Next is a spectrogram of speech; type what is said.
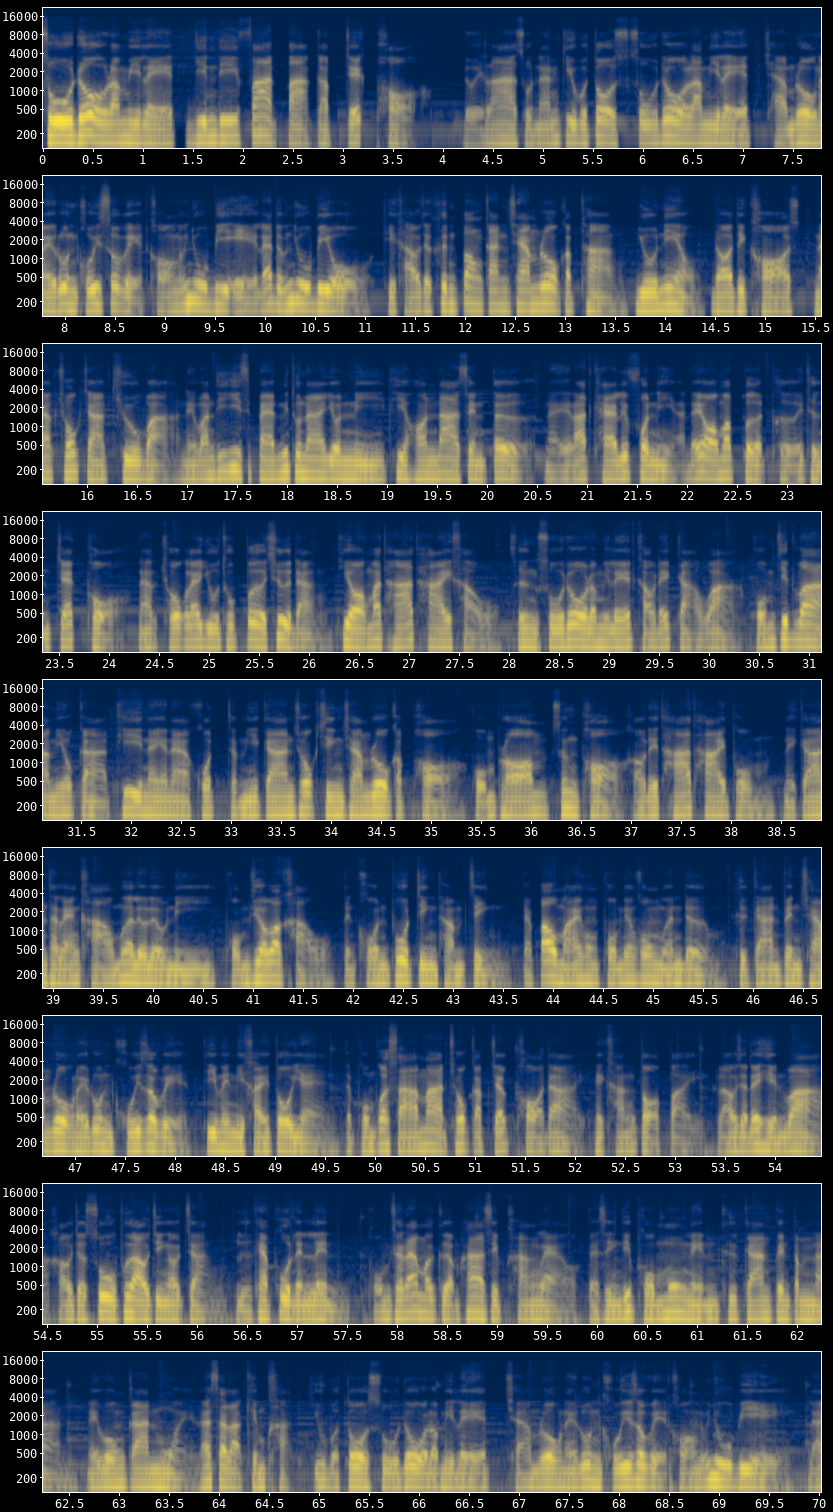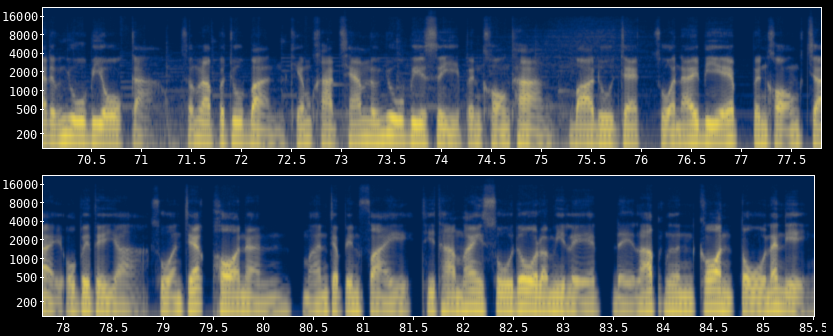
ซูโดรามิเลสยินดีฟาดปากกับเจคพอโดยล่าสุดนั้นกิวโตซูโดรามิเลสแชมป์โลกในรุ่นคุยสเวตของ WBA และ WBO ที่เขาจะขึ้นป้องกันแชมป์โลกกับทางยูเนียลดอติคอสนักชกจากคิวบาในวันที่ 28 มิถุนายนนี้ที่ Honda Center ในรัฐแคลิฟอร์เนียได้ออกมาเปิดเผยถึงแจ็คพอนักชกและยูทูบเบอร์ชื่อดัง ที่ออกมาท้าทายเขา ซึ่งซูโดรามิเลสเขาได้กล่าวว่า ผมคิดว่ามีโอกาสที่ในอนาคตจะมีการชกชิงแชมป์โลกกับพอผมพร้อม ซึ่งพอเขาได้ท้าทายผม ในการแถลงข่าวเมื่อเร็วๆนี้ ผมเชื่อื่อว่าเขาเป็นคนพูดจริงทำจริง แต่เป้าหมายของผมยังคงเหมือนเดิม คือการเป็นแชมป์โลกในรุ่นคุยสเวตที่ไม่มีใครโต้แย้งแต่ผมก็สามารถชกกับแจ็คพอได้ในครั้งต่อไป เราจะได้เห็นว่าเขาจะสู้เพื่อเอาจริงเอาจัง หรือแค่พูดเล่นๆ ผมชนะมาเกือบ 50 ครั้งแล้ว แต่สิ่งที่ผมมุ่งเน้นคือการเป็นตำนาน ในวงการมวยและสลักเข็มขัดฮิวโบโตซูโดลามิเลสแชมป์โลกในรุ่นคุยสเวทของ WBA และ WBO กล่าวสำหรับปัจจุบันเข็มขัดแชมป์ WBC เป็นของทางบาดูแจ็คส่วน IBF เป็นของใจโอเปเตยา ส่วนแจ็คพอนั้น มันจะเป็นไฟที่ทำให้ซูโดลามิเลสได้รับเงินก้อนโตนั่นเอง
